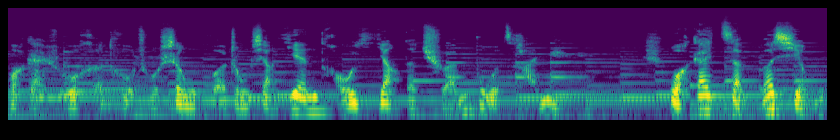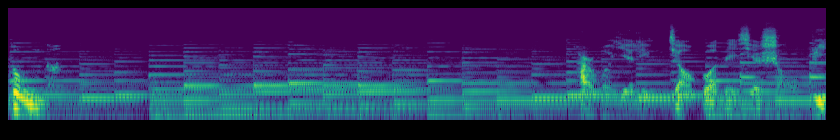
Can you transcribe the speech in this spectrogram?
我该如何吐出生活中像烟头一样的全部残余？我该怎么行动呢？而我也领教过那些手臂，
